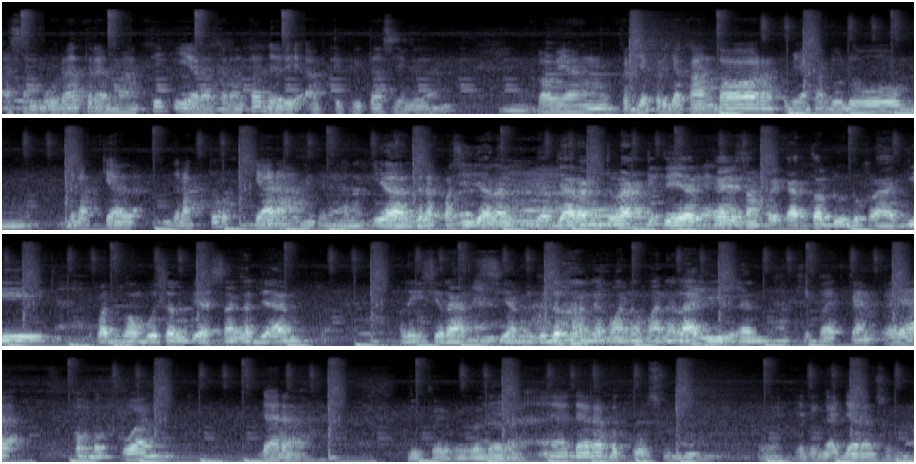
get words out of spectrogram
asam urat rematik ya rata-rata dari aktivitas ya kan Hmm. kalau yang kerja-kerja kantor kebanyakan duduk Hmm. gerak jalan gerak tuh jarang gitu kan ya gerak pasti jarang ya, jarang gerak gitu ya Iya. kayak sampai kantor duduk lagi Nah, depan komputer biasa kerjaan paling istirahat Nah. siang itu doang nggak ke mana-mana lagi kan mengakibatkan kayak pembekuan darah gitu ya benar. Ya, darah beku semua. Ya. jadi nggak jalan semua.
